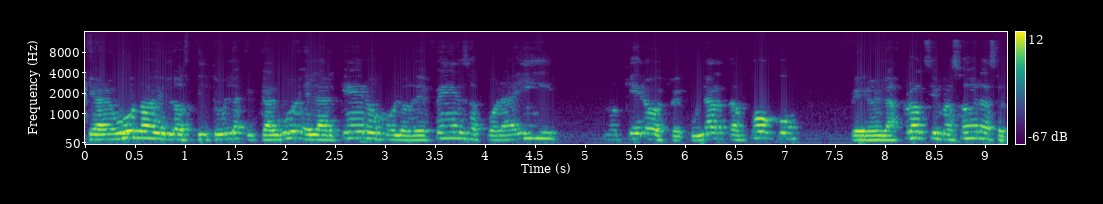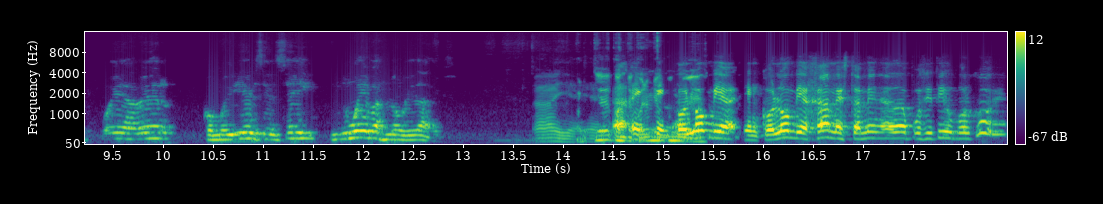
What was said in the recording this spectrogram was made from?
que alguno de los titulares, que algún, el arquero o los defensas por ahí, no quiero especular tampoco, pero en las próximas horas se puede ver, como diría el sensei, nuevas novedades. Ay, ay, ay. Ah, en, Colombia, en. Colombia, en Colombia James también ha dado positivo por COVID.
